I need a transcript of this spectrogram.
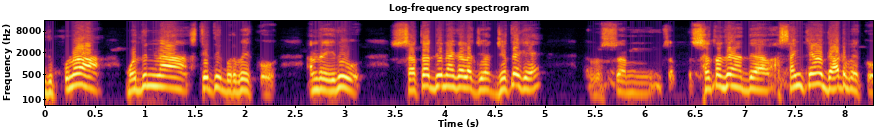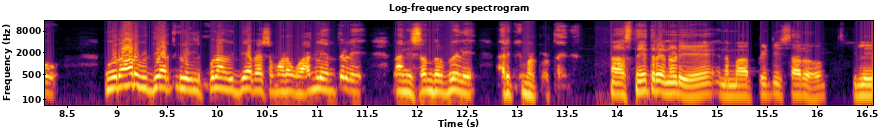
ಇದು ಪುನಃ ಮೊದಲಿನ ಸ್ಥಿತಿಗೆ ಬರಬೇಕು. ಅಂದರೆ ಇದು ಶತದಿನಗಳ ಜೊತೆಗೆ ಶತದಿನ ಸಂಖ್ಯೆನ ದಾಟಬೇಕು. ನೂರಾರು ವಿದ್ಯಾರ್ಥಿಗಳು ಇಲ್ಲಿ ಪುನಃ ವಿದ್ಯಾಭ್ಯಾಸ ಮಾಡುವಾಗಲಿ ಅಂತೇಳಿ ನಾನು ಈ ಸಂದರ್ಭದಲ್ಲಿ ಅರಿಕೆ ಮಾಡ್ಕೊಳ್ತಾ ಇದ್ದೇನೆ. ಸ್ನೇಹಿತರೆ, ನೋಡಿ, ನಮ್ಮ ಪಿ ಟಿ ಸಾರು ಇಲ್ಲಿ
